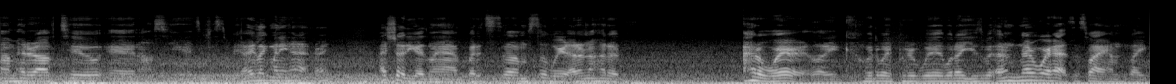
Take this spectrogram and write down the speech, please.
I'm headed off to, and I'll see you guys in just a bit. I like my new hat, right? I showed you guys my hat, but it's um, still weird. I don't know how to how to wear it. Like, what do I put it with? What do I use it with? I never wear hats. That's why I'm like,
